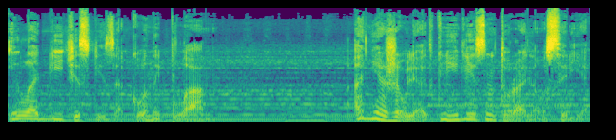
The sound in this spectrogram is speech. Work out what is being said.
и логические законы план. Они оживляют книги из натурального сырья.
